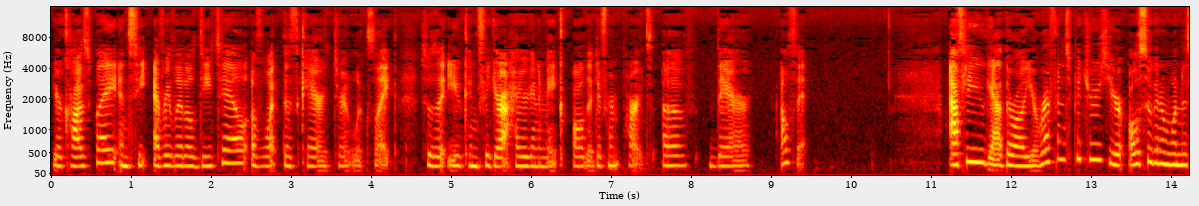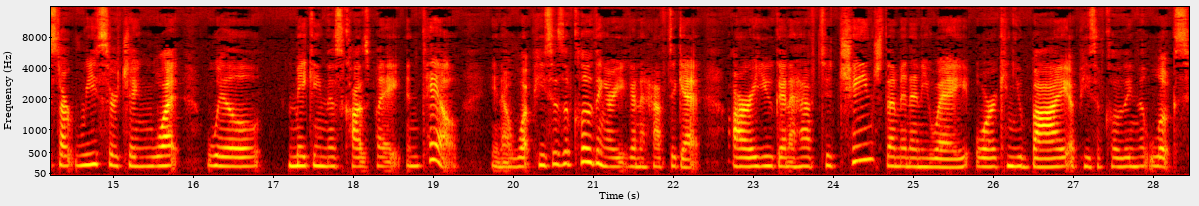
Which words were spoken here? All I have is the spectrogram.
your cosplay and see every little detail of what this character looks like so that you can figure out how you're going to make all the different parts of their outfit. After you gather all your reference pictures, you're also going to want to start researching what will making this cosplay entail. You know, what pieces of clothing are you going to have to get? Are you going to have to change them in any way? Or can you buy a piece of clothing that looks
